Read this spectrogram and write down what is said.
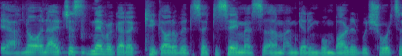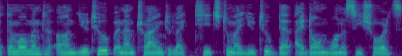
yeah no and i just never got a kick out of it it's like the same as um, i'm getting bombarded with shorts at the moment on youtube and i'm trying to like teach to my youtube that i don't want to see shorts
